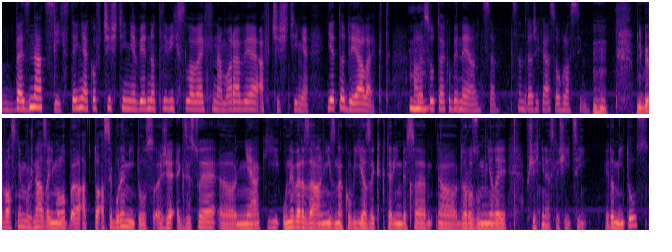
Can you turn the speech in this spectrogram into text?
ve znacích, stejně jako v češtině, v jednotlivých slovech na Moravě a v češtině. Je to dialekt mm-hmm. ale jsou to jakoby niance. Sandra říká, souhlasím. Mm-hmm. Mě by vlastně možná zajímalo, a to asi bude mýtus, že existuje uh, nějaký univerzální znakový jazyk, kterým by se uh, dorozuměli všichni neslyšící. Je to mýtus?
